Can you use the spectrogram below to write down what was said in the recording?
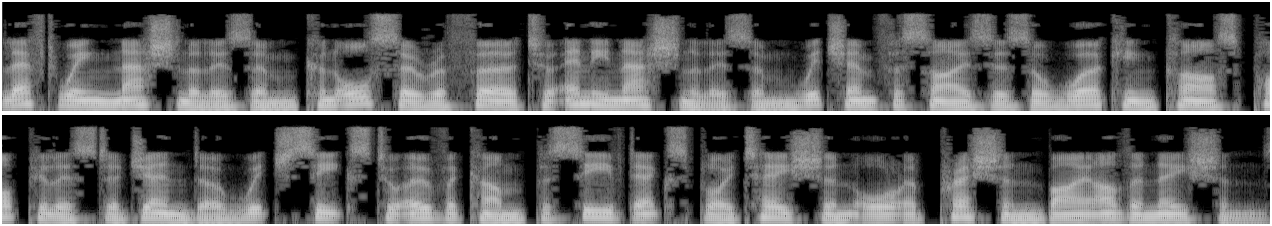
Left-wing nationalism can also refer to any nationalism which emphasizes a working-class populist agenda which seeks to overcome perceived exploitation or oppression by other nations.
